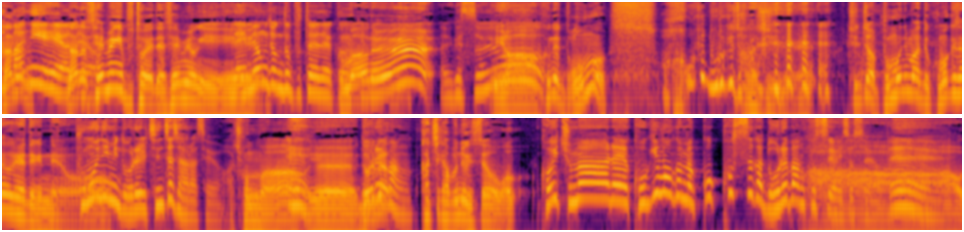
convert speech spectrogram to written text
나는 많이 해야 나는. 세 명이 붙어야 돼. 세 명이. 네 명 정도 붙어야 될것 같아요. 그만해. 알겠어요. 야, 근데 너무 아, 어떻게 노력이 잘하지? 진짜 부모님한테 고맙게 생각해야 되겠네요. 부모님이 노래를 진짜 잘하세요. 아, 정말 네. 예 노래방 노래방. 같이 가본 적 있어요? 어, 거의 주말에 고기 먹으면 꼭 코스가 노래방 코스가 있었어요. 네. 아,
